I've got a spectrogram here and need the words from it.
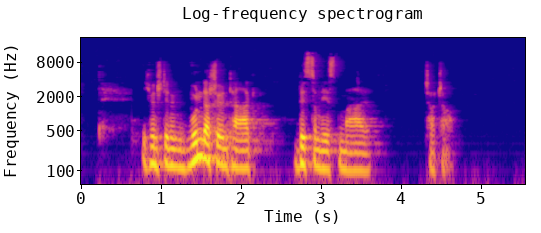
Ich wünsche dir einen wunderschönen Tag. Bis zum nächsten Mal. Ciao, ciao.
